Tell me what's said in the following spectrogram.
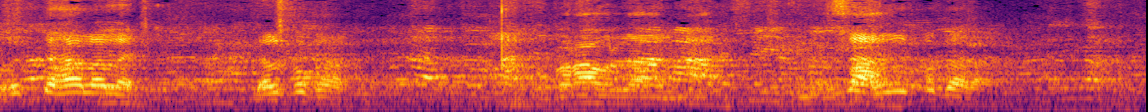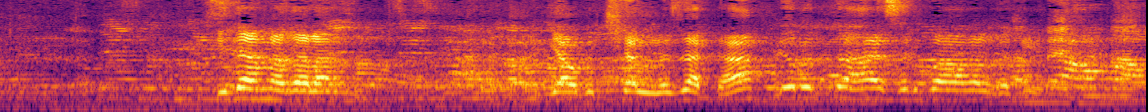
ردها لله للفقراء. الفقراء ولا المال؟ لا للفقراء. إذا مثلا جاءوا بتشل زكاة يردها للفقير بيت المال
